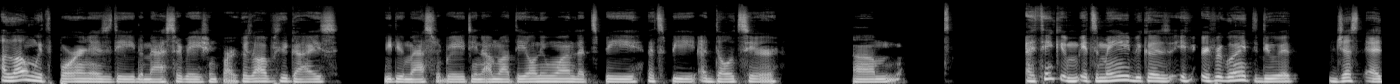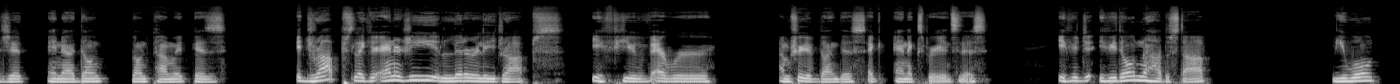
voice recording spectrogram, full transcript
along with porn is the the masturbation part because obviously guys we do masturbate you know i'm not the only one let's be let's be adults here. Um i think it's mainly because if, if you're going to do it just edge it and uh, don't don't come it because it drops like your energy literally drops if you've ever i'm sure you've done this and experienced this. If you if you don't know how to stop you won't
